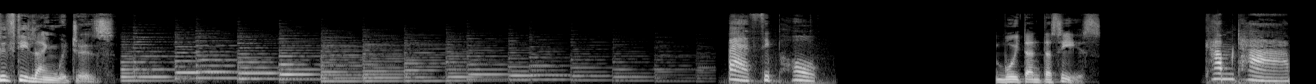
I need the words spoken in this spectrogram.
50 languages. 86 86. คำถาม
